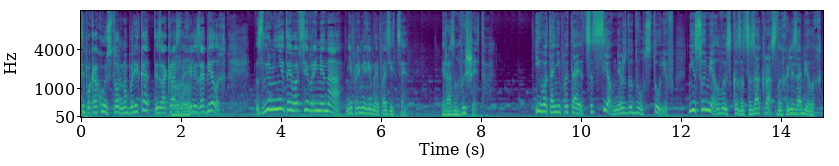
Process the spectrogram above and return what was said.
ты по какую сторону баррикад? Ты за красных Мгм. или за белых? Знаменитая во все времена непримиримая позиция. И разум выше этого. И вот они пытаются, сел между двух стульев, не сумел высказаться за красных или за белых.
